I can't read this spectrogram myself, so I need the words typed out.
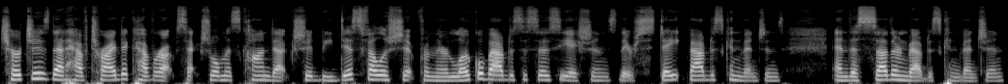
Churches that have tried to cover up sexual misconduct should be disfellowshipped from their local Baptist associations, their state Baptist conventions, and the Southern Baptist Convention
